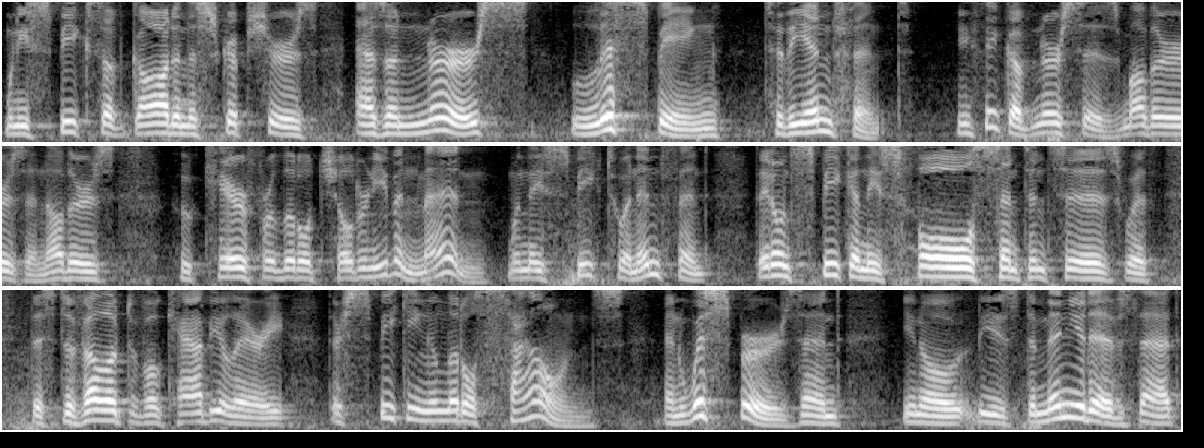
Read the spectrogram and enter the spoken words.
when he speaks of God in the scriptures as a nurse lisping to the infant. You think of nurses, mothers, and others who care for little children, even men, when they speak to an infant, they don't speak in these full sentences with this developed vocabulary. They're speaking in little sounds and whispers and, you know, these diminutives that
